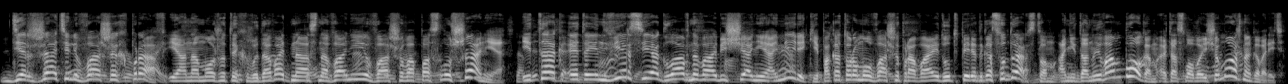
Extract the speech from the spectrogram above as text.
держатель ваших прав, и она может их выдавать на основании вашего послушания. Итак, это инверсия главного обещания Америки, по которому ваши права идут перед государством. Они даны вам Богом, это слово еще можно говорить.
